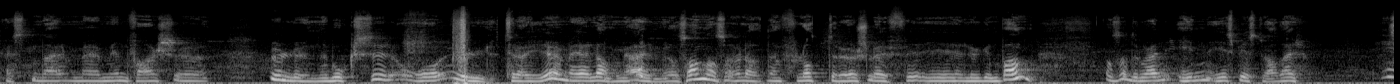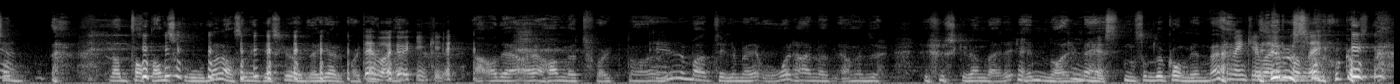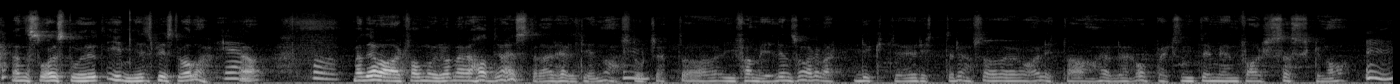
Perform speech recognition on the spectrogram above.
hesten der med min fars uh, ullunderbukser og ulltrøye med lange ermer og sånn. Og så har jeg en flott rød sløyfe i luggen på han. Og så dro jeg den inn i spisestua der. Så vi hadde tatt av skoene, da, så han ikke skulle ødelegge hele parken. Det var jo hyggelig. Ja, og det, jeg har møtt folk nå, til og med i år har jeg møtt ja, men du, husker den der enorme hesten som du kom inn med? Som egentlig var en ponni. den så stor ut inni spisestua, da. Ja. Men det var i hvert fall moro. Men vi hadde jo hester her hele tiden. Da, stort sett. Og i familien så har det vært dyktige ryttere. Så det var litt av hele oppveksten til min fars søsken òg. Mm.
